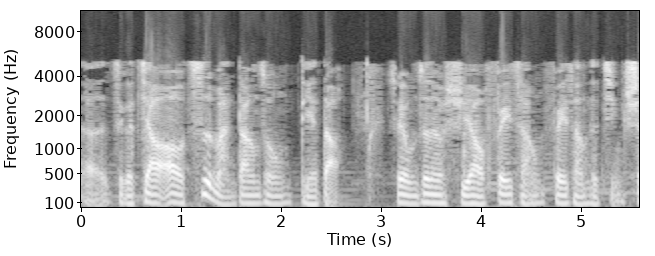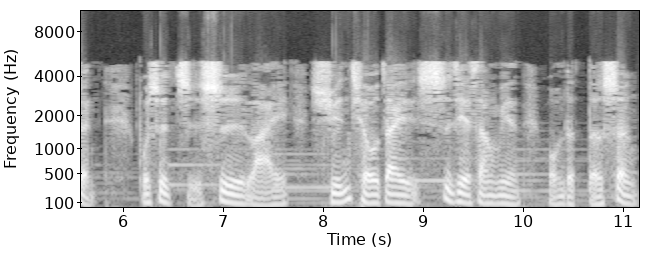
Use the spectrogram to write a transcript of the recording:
呃这个骄傲自满当中跌倒。所以，我们真的需要非常非常的谨慎，不是只是来寻求在世界上面我们的得胜、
